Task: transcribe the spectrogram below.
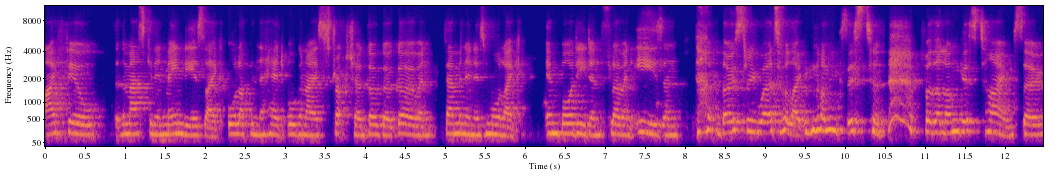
i feel that the masculine mainly is like all up in the head organized structure go go go and feminine is more like embodied and flow and ease. And those three words were like non-existent for the longest time. So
